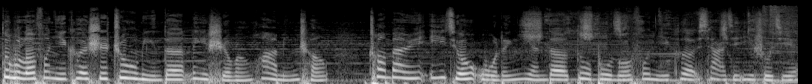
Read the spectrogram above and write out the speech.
杜布罗夫尼克是著名的历史文化名城。创办于一九五零年的杜布罗夫尼克夏季艺术节，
